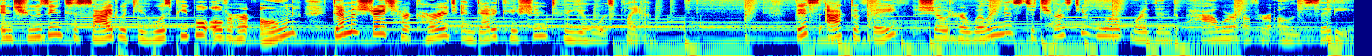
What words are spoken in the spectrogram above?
in choosing to side with Yahuwah's people over her own demonstrates her courage and dedication to Yahuwah's plan. This act of faith showed her willingness to trust Yahuwah more than the power of her own city.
